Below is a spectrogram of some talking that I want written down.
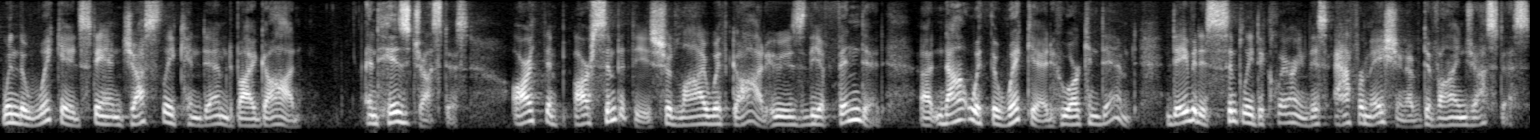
when the wicked stand justly condemned by God and his justice, our, th- our sympathies should lie with God, who is the offended, uh, not with the wicked who are condemned. David is simply declaring this affirmation of divine justice.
